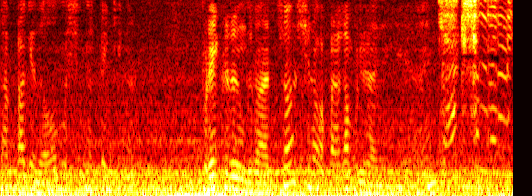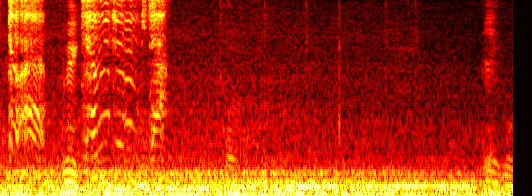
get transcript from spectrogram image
깜빡이 너무 신경 뺏기면. 브레이크 등 들어왔죠? 신호가 빨간불이라는 얘기예요. 약 300m 앞 브레이크. 좌회전입니다. 더 떼고.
